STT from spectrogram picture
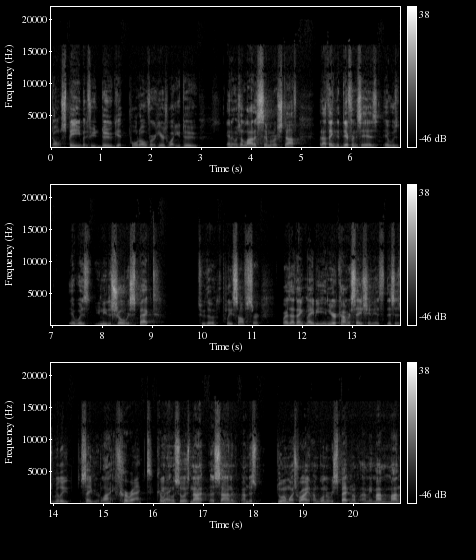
don't speed, but if you do get pulled over, here's what you do. And it was a lot of similar stuff. But I think the difference is it was it was you need to show respect to the police officer. Whereas I think maybe in your conversation is this is really to save your life. correct, correct. You know, so it's not a sign of I'm just doing what's right. I'm going to respect my. I mean, my my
